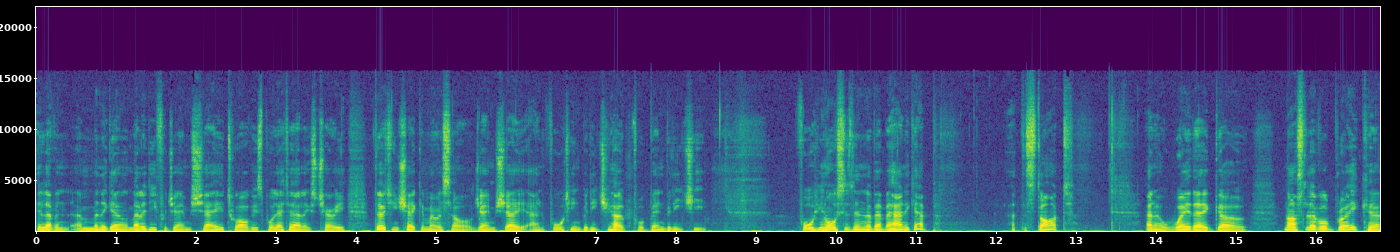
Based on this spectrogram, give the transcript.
11 a Minigale Melody for James Shea, 12 is Pauletta Alex Cherry, 13 Shake and Marisol James Shea, and 14 Benici Hope for Ben Benici. 14 horses in the November handicap at the start, and away they go. Nice level break. Uh,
